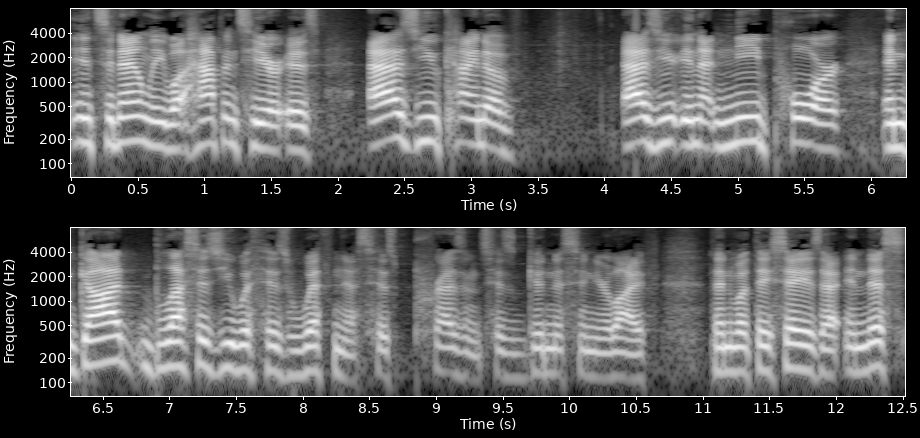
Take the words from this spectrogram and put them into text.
incidentally, what happens here is as you kind of, as you in that need pour, and God blesses you with His withness, His presence, His goodness in your life, then what they say is that in this,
